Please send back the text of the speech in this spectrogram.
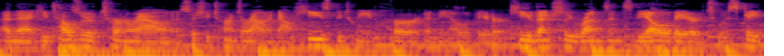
And then he tells her to turn around, and so she turns around, and now he's between her and the elevator. He eventually runs into the elevator to escape,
